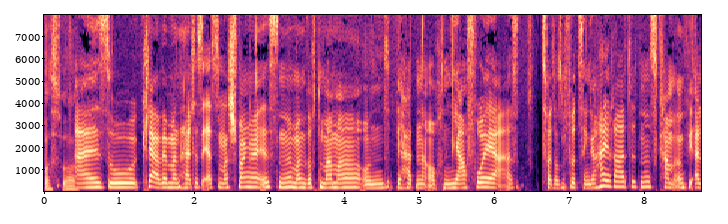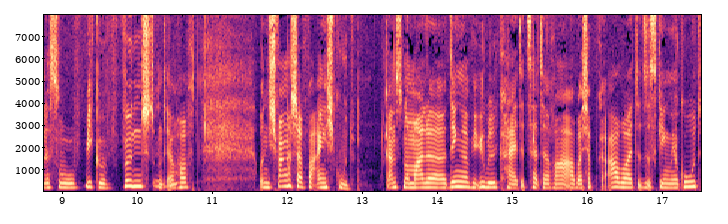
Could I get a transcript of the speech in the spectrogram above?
Was war? Also klar, wenn man halt das erste Mal schwanger ist, ne, man wird Mama und wir hatten auch ein Jahr vorher, also 2014 geheiratet. Ne, es kam irgendwie alles so wie gewünscht und erhofft. Und die Schwangerschaft war eigentlich gut. Ganz normale Dinge wie Übelkeit etc. Aber ich habe gearbeitet, es ging mir gut.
